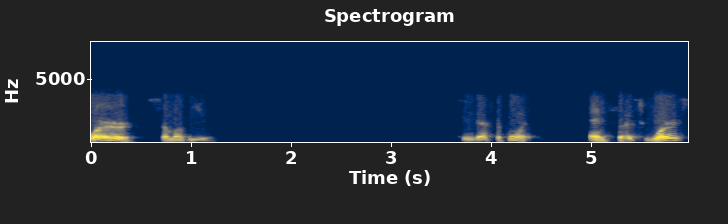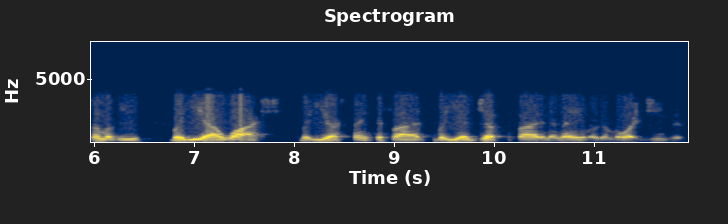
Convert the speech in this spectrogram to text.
were some of you." See, that's the point. And such were some of you, but ye are washed, but ye are sanctified, but ye are justified in the name of the Lord Jesus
